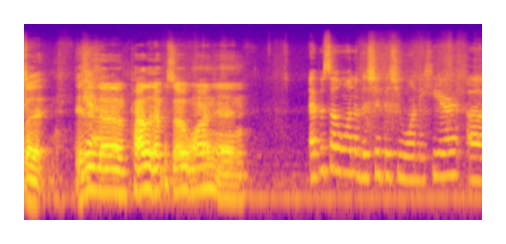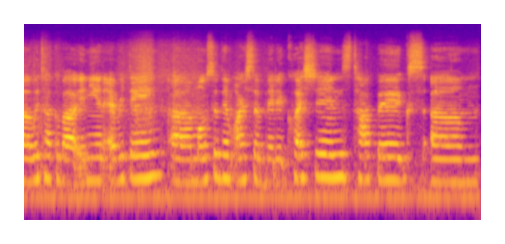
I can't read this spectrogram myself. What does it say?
But this is a uh, pilot episode one, and Episode one of the shit that you want to hear. Uh, we talk about any and everything. Uh, most of them are submitted questions, topics. Um,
